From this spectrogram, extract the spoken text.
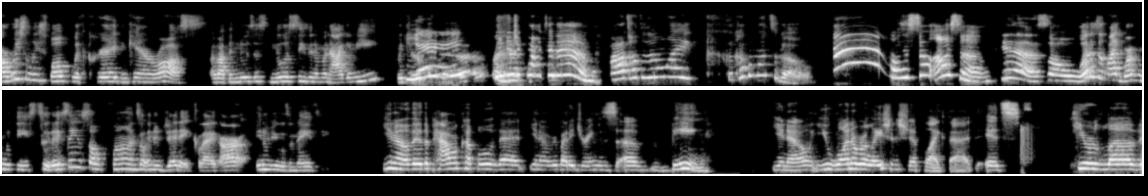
I recently spoke with Craig and Caryn Ross about the newest newest season of Monogamy. Which Yay! When did you talk to them? I talked to them like a couple months ago. Oh, it's so awesome. Yeah. So what is it like working with these two? They seem so fun, so energetic. Like our interview was amazing. You know, they're the power couple that, you know, everybody dreams of being. You know, you want a relationship like that. It's pure love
